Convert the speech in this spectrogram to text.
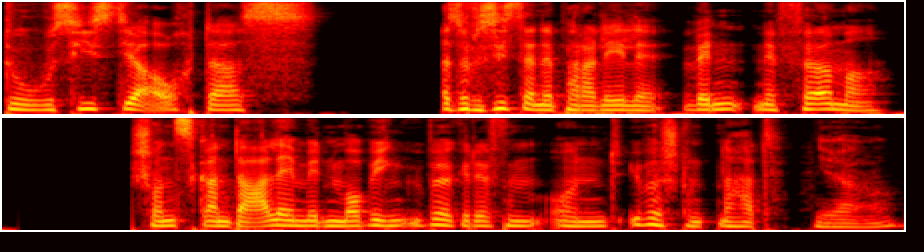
du siehst ja auch, dass, also du siehst eine Parallele, wenn eine Firma schon Skandale mit Mobbing, Übergriffen und Überstunden hat. Ja.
